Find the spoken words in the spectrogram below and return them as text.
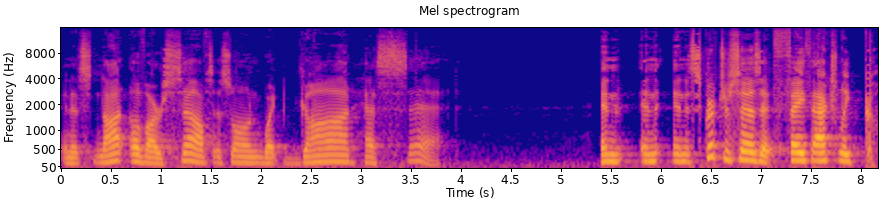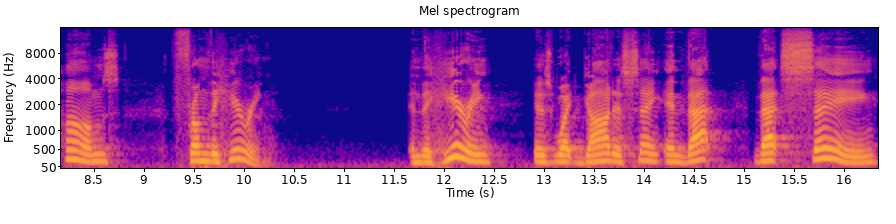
and it's not of ourselves, it's on what God has said. And, and, and scripture says that faith actually comes from the hearing. And the hearing is what God is saying. And that, that saying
